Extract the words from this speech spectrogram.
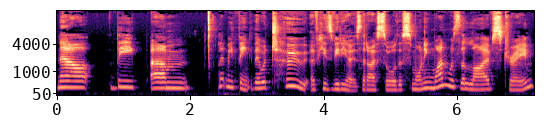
Now, the um, let me think. There were two of his videos that I saw this morning. One was the live stream,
